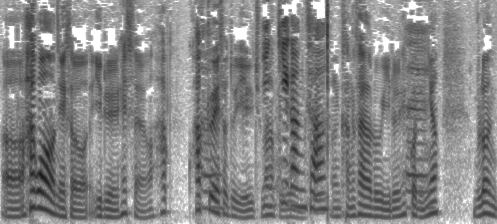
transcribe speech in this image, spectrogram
어, 학원에서 일을 했어요. 학, 학교에서도 일 좀 하고 인기 강사. 어, 강사로 일을 했거든요. 물론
